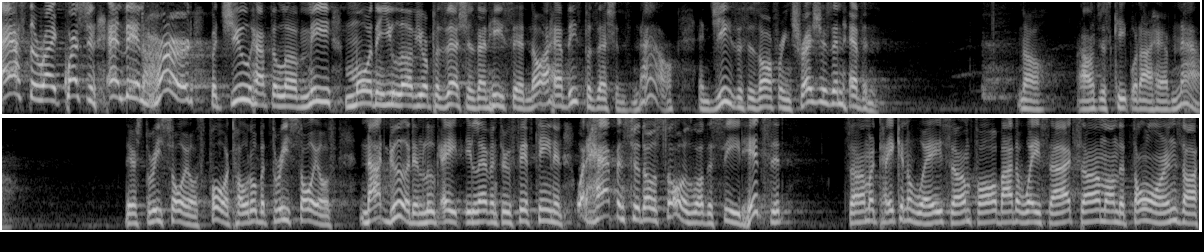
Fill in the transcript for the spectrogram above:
asked the right question, and then heard, But you have to love me more than you love your possessions. And he said, No, I have these possessions now. And Jesus is offering treasures in heaven. No, I'll just keep what I have now. There's three soils, four total, but three soils. Not good in Luke 8, 11 through 15. And what happens to those soils? Well, the seed hits it. Some are taken away, some fall by the wayside, some on the thorns are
